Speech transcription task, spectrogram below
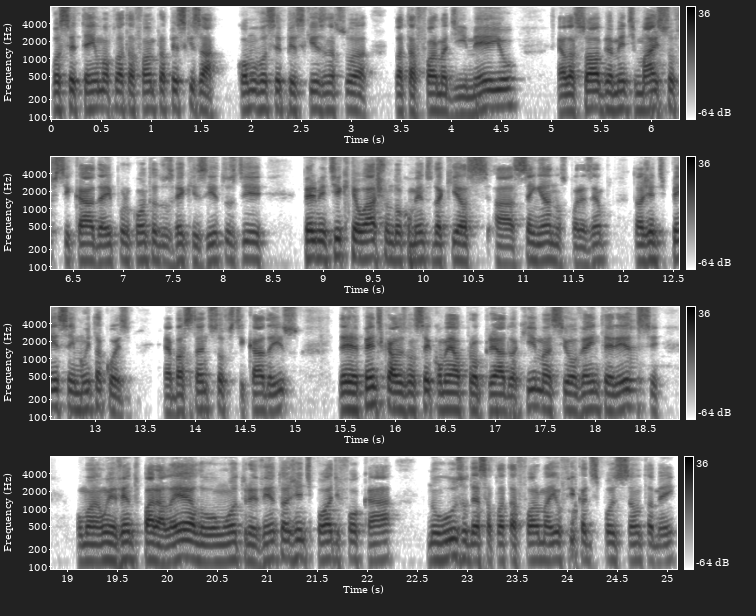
você tem uma plataforma para pesquisar. Como você pesquisa na sua plataforma de e-mail, ela só, obviamente, mais sofisticada aí por conta dos requisitos de permitir que eu ache um documento daqui a, a 100 anos, por exemplo. Então, a gente pensa em muita coisa. É bastante sofisticada isso. De repente, Carlos, não sei como é apropriado aqui, mas se houver interesse, uma, um evento paralelo ou um outro evento, a gente pode focar no uso dessa plataforma. Eu fico à disposição também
